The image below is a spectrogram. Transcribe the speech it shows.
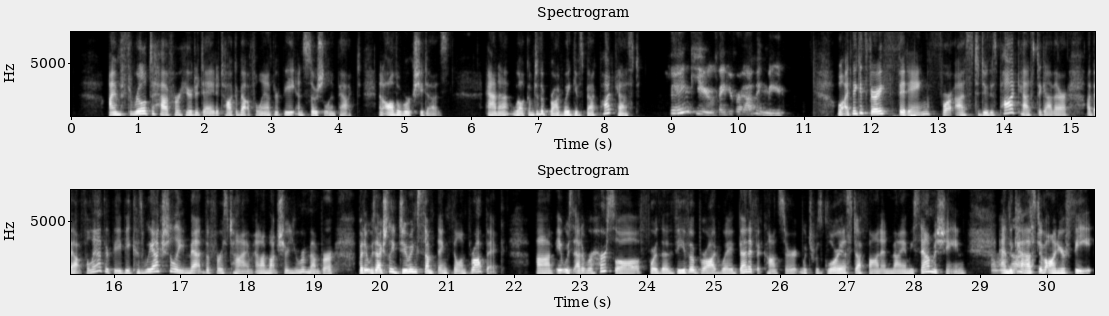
I'm thrilled to have her here today to talk about philanthropy and social impact and all the work she does. Ana, welcome to the Broadway Gives Back podcast. Thank you. Thank you for having me. Well, I think it's very fitting for us to do this podcast together about philanthropy because we actually met the first time, and I'm not sure you remember, but it was actually doing something philanthropic. Um, it was at a rehearsal for the Viva Broadway benefit concert, which was Gloria Estefan and Miami Sound Machine, Oh and the cast of On Your Feet.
